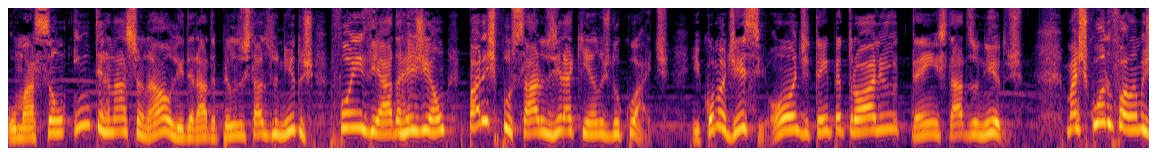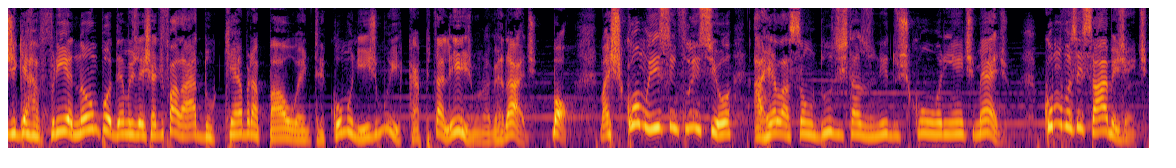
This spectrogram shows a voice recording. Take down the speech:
Uma ação internacional liderada pelos Estados Unidos foi enviada à região para expulsar os iraquianos do Kuwait. E como eu disse, onde tem petróleo, tem Estados Unidos. Mas quando falamos de Guerra Fria, não podemos deixar de falar do quebra-pau entre comunismo e capitalismo, não é verdade? Bom, mas como isso influenciou a relação dos Estados Unidos com o Oriente Médio? Como vocês sabem, gente,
